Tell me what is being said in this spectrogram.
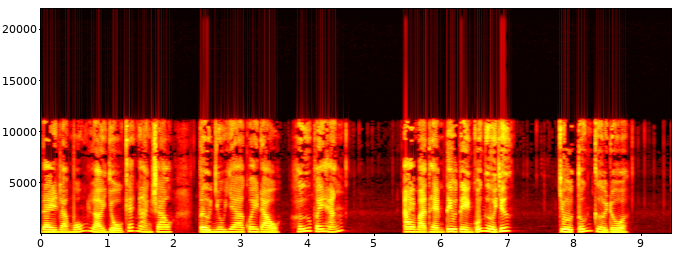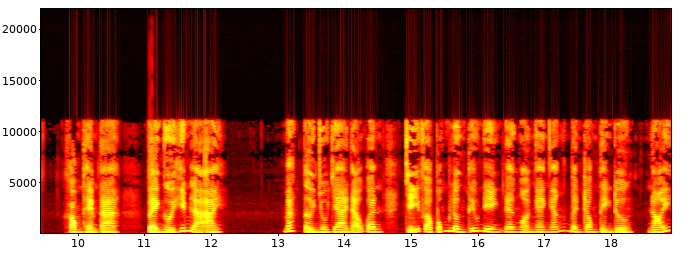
Đây là muốn lợi dụ các nàng sao? Từ nhu gia quay đầu, hứ với hắn. Ai mà thèm tiêu tiền của người chứ? Chu tuấn cười đùa. Không thèm ta. Vậy người hiếm là ai? Mắt từ nhu gia đảo quanh, chỉ vào bóng lưng thiếu niên đang ngồi ngay ngắn bên trong tiền đường, nói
